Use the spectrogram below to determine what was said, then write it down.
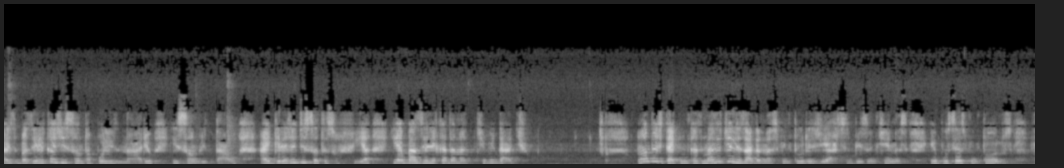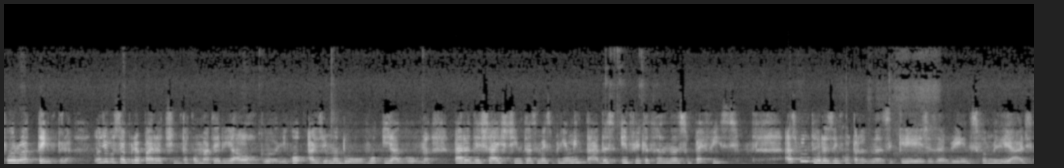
as basílicas de Santo Apolinário e São Vital, a igreja de Santa Sofia e a Basílica da Natividade. Uma das técnicas mais utilizadas nas pinturas de artes bizantinas e por seus pintores foram a têmpera, onde você prepara a tinta com material orgânico, a gema do ovo e a goma para deixar as tintas mais pigmentadas e fixas na superfície. As pinturas encontradas nas igrejas, ambientes familiares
